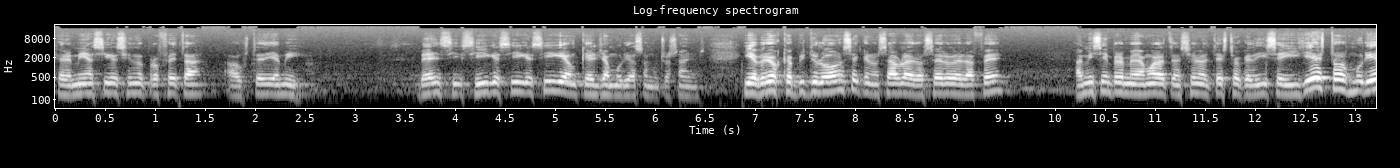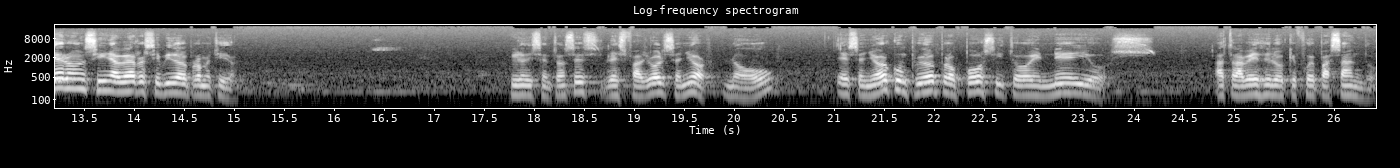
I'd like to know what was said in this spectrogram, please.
Jeremías sigue siendo profeta a usted y a mí. Ven, sigue, sigue, sigue, aunque él ya murió hace muchos años. Y Hebreos capítulo 11, que nos habla de los héroes de la fe, a mí siempre me llamó la atención el texto que dice, y estos murieron sin haber recibido lo prometido. Y uno dice, entonces, ¿les falló el Señor? No, el Señor cumplió el propósito en ellos a través de lo que fue pasando.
